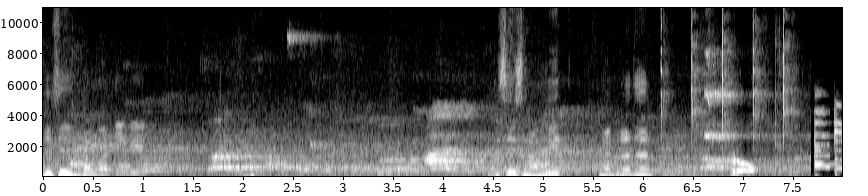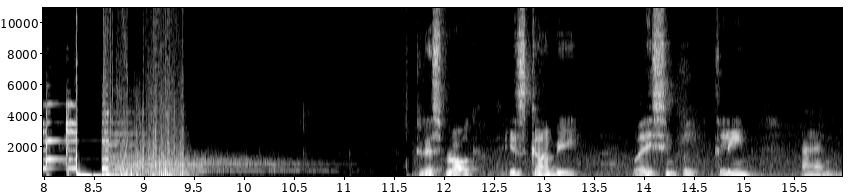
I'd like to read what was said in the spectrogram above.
This is Dhamma TV. This is Navneet, my brother. Pro. Today's vlog is gonna be very simple, clean, and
